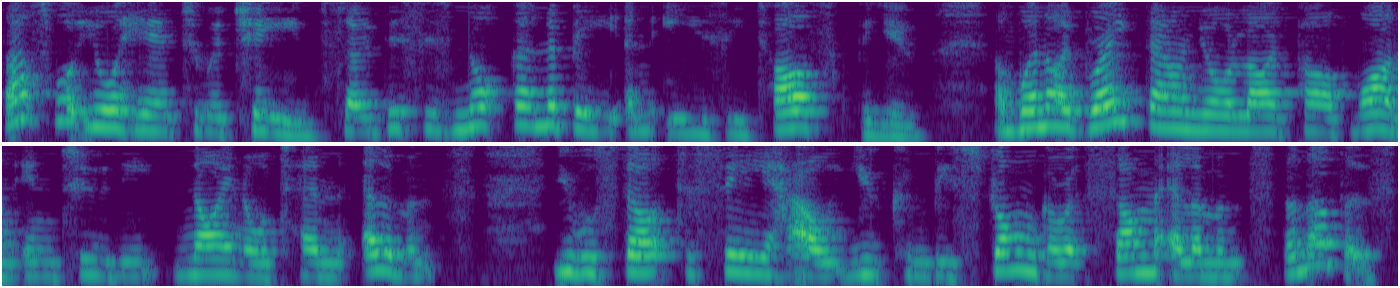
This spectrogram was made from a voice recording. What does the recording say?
That's what you're here to achieve. So this is not going to be an easy task for you. And when I break down your life path one into the nine or 10 elements, you will start to see how you can be stronger at some elements than others,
